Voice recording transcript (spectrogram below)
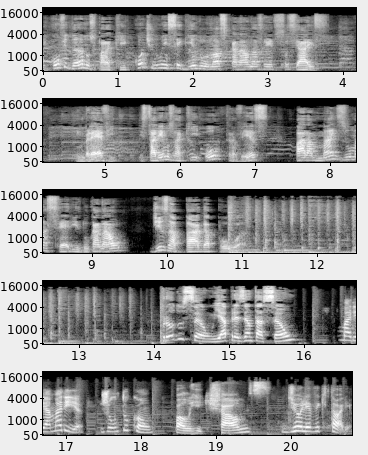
e convidamos para que continuem seguindo o nosso canal nas redes sociais. Em breve, estaremos aqui outra vez para mais uma série do canal Desapaga Poa. Produção e apresentação Maria Maria, junto com Paulo Henrique Chalmes, Júlia Victoria,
